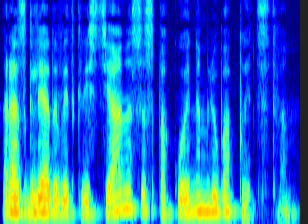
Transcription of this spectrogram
разглядывает Кристиана со спокойным любопытством.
